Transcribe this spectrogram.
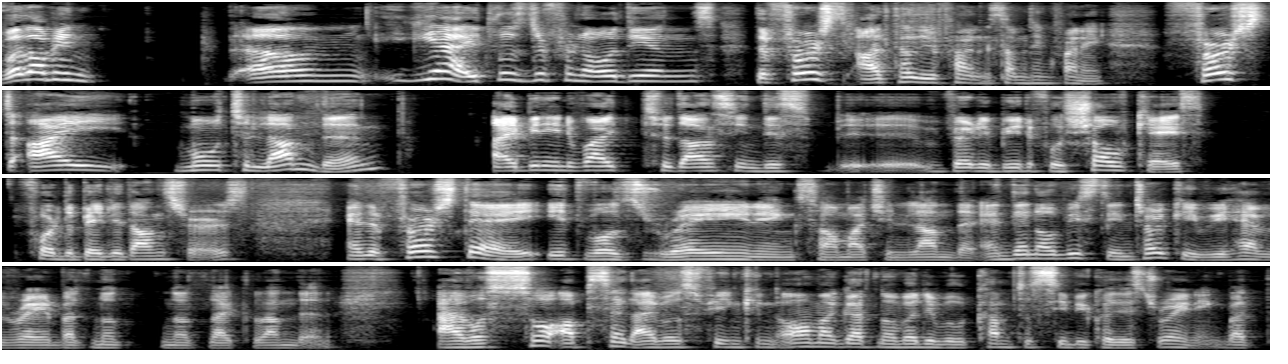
Well, I mean, um, yeah, it was different audience. The first, I'll tell you something funny. First, I moved to London. I've been invited to dance in this uh, very beautiful showcase for the belly dancers. And the first day it was raining so much in London. And then obviously in Turkey we have rain, but not not like London. I was so upset. I was thinking, oh my god, nobody will come to see because it's raining. But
